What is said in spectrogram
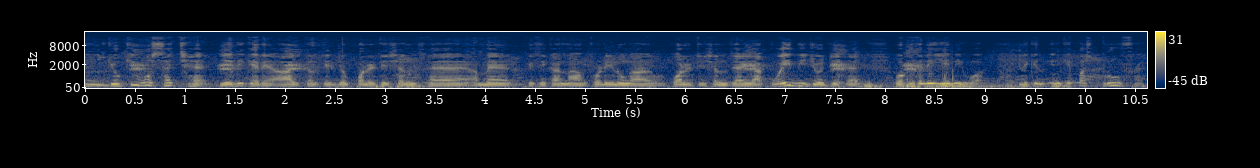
क्योंकि वो सच है ये नहीं कह रहे आजकल के जो पॉलिटिशियंस हैं मैं किसी का नाम थोड़ी लूँगा पॉलिटिशियंस है या कोई भी जो जो है वो कहते नहीं ये नहीं हुआ। लेकिन इनके पास प्रूफ है।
